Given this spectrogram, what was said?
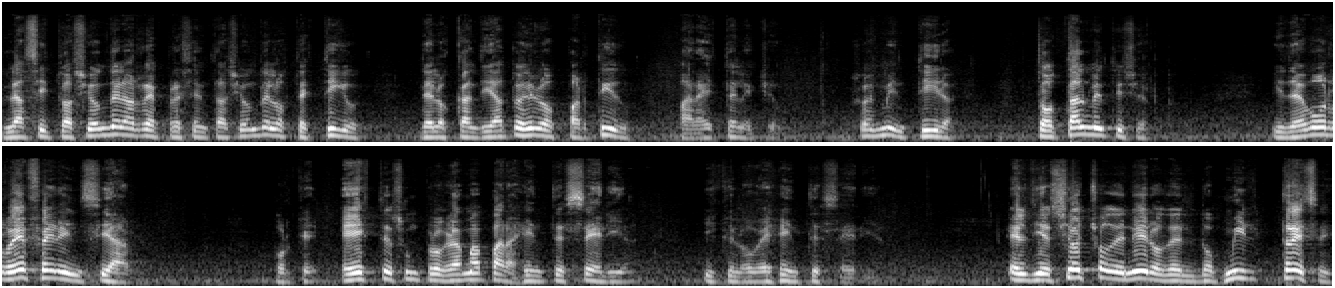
la situación de la representación de los testigos, de los candidatos y los partidos para esta elección. Eso es mentira, totalmente incierto. Y debo referenciar, porque este es un programa para gente seria y que lo ve gente seria. El 18 de enero del 2013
